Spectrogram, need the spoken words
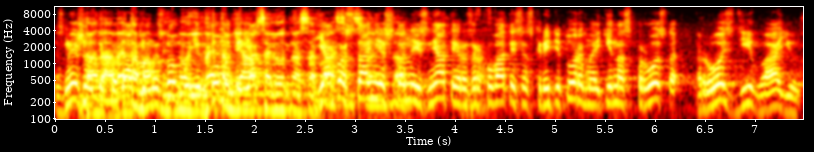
знижувати Да-да, в податки. этом- Ми знову ну, і будемо в этом думати, я як, абсолютно согласен як з останні вами, да. штани зняти і розрахуватися з кредиторами, які нас просто роздівають.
